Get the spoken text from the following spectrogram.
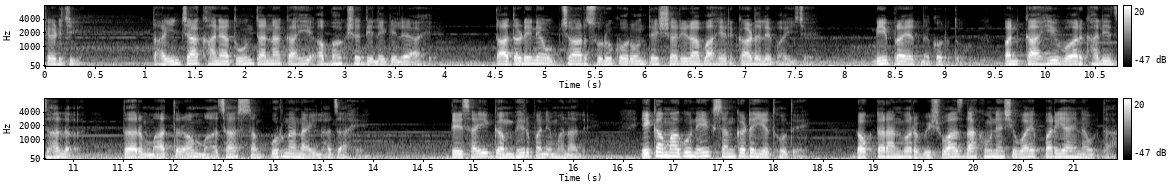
शेठजी ताईंच्या खाण्यातून त्यांना काही अभक्ष दिले गेले आहे. तातडीने उपचार सुरू करून ते शरीराबाहेर काढले पाहिजे. मी प्रयत्न करतो. पण काही वर खाली झालं तर मात्र माझा संपूर्ण नाईलाज आहे. देसाई गंभीरपणे म्हणाले. एका मागून एक संकट येत होते. डॉक्टरांवर विश्वास दाखवण्याशिवाय पर्याय नव्हता.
